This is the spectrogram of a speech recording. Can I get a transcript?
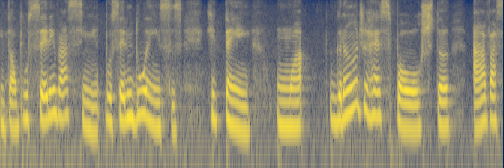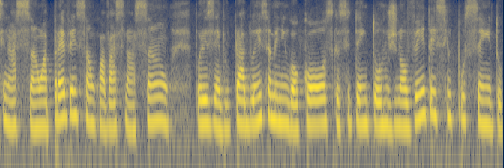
Então, por serem vacinas, por serem doenças que têm uma grande resposta à vacinação, à prevenção com a vacinação, por exemplo, para a doença meningocócica se tem em torno de 95%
